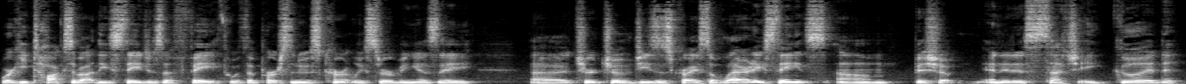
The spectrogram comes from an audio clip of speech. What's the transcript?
where he talks about these stages of faith with a person who is currently serving as a uh, Church of Jesus Christ of Latter Day Saints um, bishop, and it is such a good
